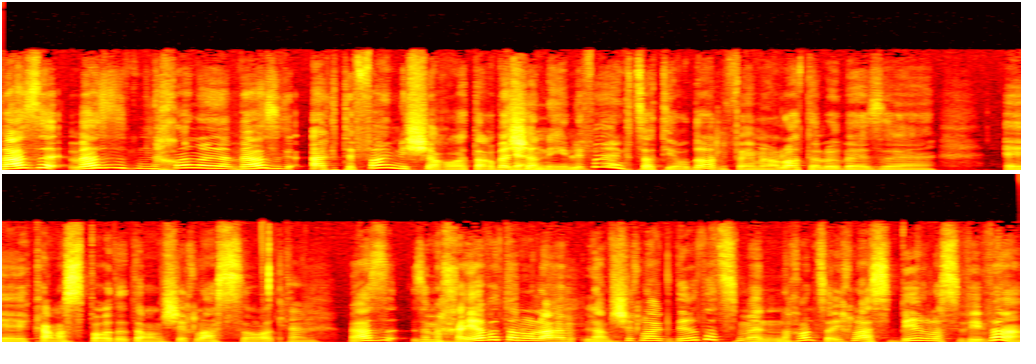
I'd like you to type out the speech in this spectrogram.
ואז, ואז, נכון, ואז הכתפיים נשארות הרבה כן. שנים, לפעמים קצת יורדות, לפעמים עולות, תלוי באיזה, אה, כמה ספורט אתה ממשיך לעשות. כן. ואז זה מחייב אותנו לה, להמשיך להגדיר את עצמנו, נכון? צריך להסביר לסביבה.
